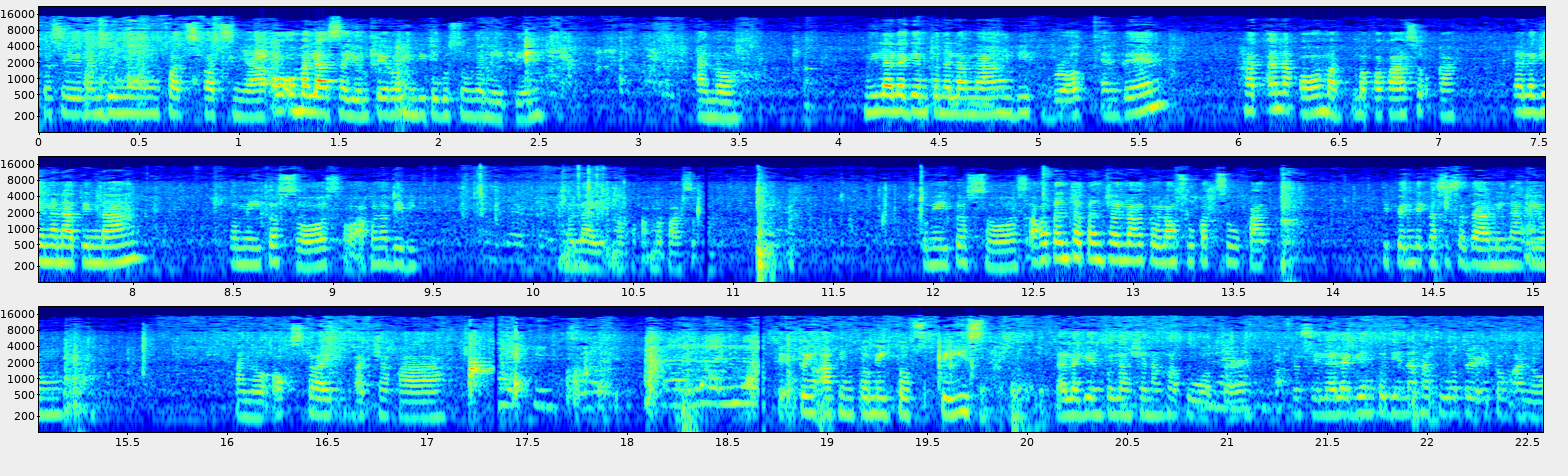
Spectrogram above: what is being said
Kasi nandun yung fats-fats niya. Oo, malasa yun, pero hindi ko gustong gamitin. Ano, nilalagyan ko na lang ng beef broth. And then, hot anak ko, mag- mapapasok ka. Lalagyan na natin ng tomato sauce. O, ako na, baby. Malayo, map- mapapasok. Tomato sauce. Ako, tansya-tansya lang ito lang, sukat-sukat. Depende kasi sa dami ng yung, ano, ox stripe at saka, so, ito yung aking tomato paste. Lalagyan ko lang siya ng hot water. Kasi lalagyan ko din ng hot water itong, ano,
